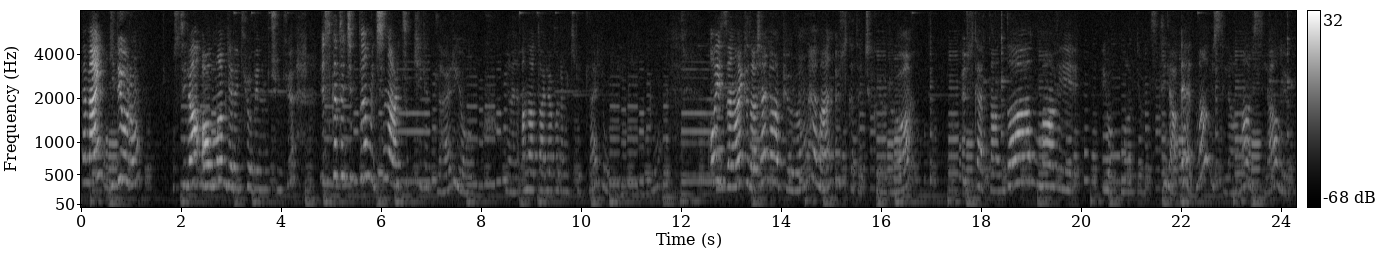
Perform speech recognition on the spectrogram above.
Hemen gidiyorum. O silah almam gerekiyor benim çünkü. Üst kata çıktığım için artık kilitler yok. Yani anahtarlar var ama kilitler yok diye biliyorum. O yüzden arkadaşlar ne yapıyorum? Hemen üst kata çıkıyorum. Üst kattan da mavi yok mavi diyorum silah. Evet mavi silah mavi silah alıyorum.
